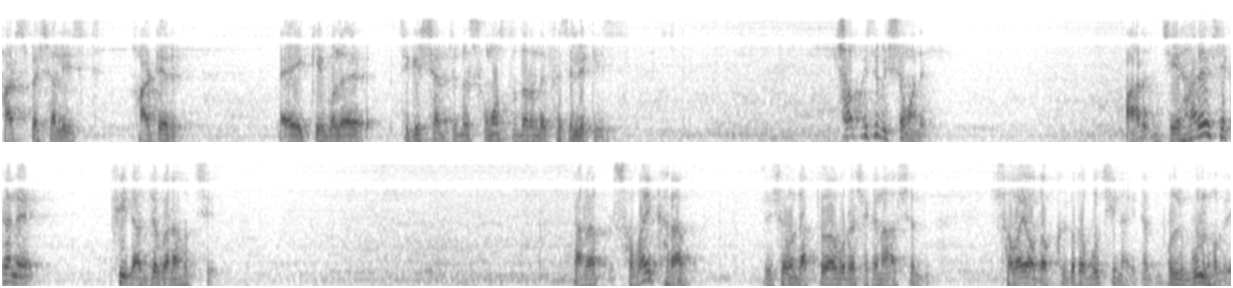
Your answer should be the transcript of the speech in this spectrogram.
হার্ট স্পেশালিস্ট, হার্টের এই কি বলে, চিকিৎসার জন্য সমস্ত ধরনের ফেসিলিটিস সবকিছু বিশ্বমানের। আর যে হারে সেখানে ফি ধার্য করা হচ্ছে। তারা সবাই খারাপ। যে সময় ডাক্তারবাবুরা সেখানে আসেন, সবাই অদক্ষ কথা বলছি না, এটা বললে ভুল হবে।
